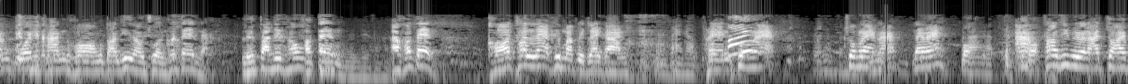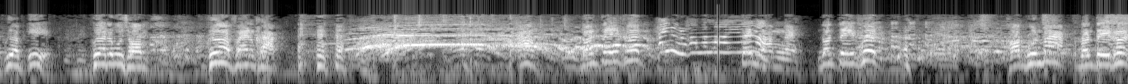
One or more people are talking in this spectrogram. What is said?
รกวนคานทองตอนที่เราชวนเขาเต้นอะ หรือตอนที่เขาเต้น อะเขาเต้น ขอท่อนแรกขึ้นมาปิดรายการ ได้ครับ เพลงช่วงแรก ช่วงแรกนะ ได้ไหมได้ครับ อะเท่าที่มีเวลาจอยเพื่อพี่ เพื่อท่านผู้ชมเพื่อแฟนคลับอ้าวดนตรีขึ้นให้หนูทำอะไรอะ เต้นรำไง ดนตรีขึ้น ขอบคุณมาก ดนตรีขึ้น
